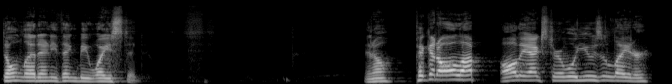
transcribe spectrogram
don't let anything be wasted. You know, pick it all up, all the extra, we'll use it later.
